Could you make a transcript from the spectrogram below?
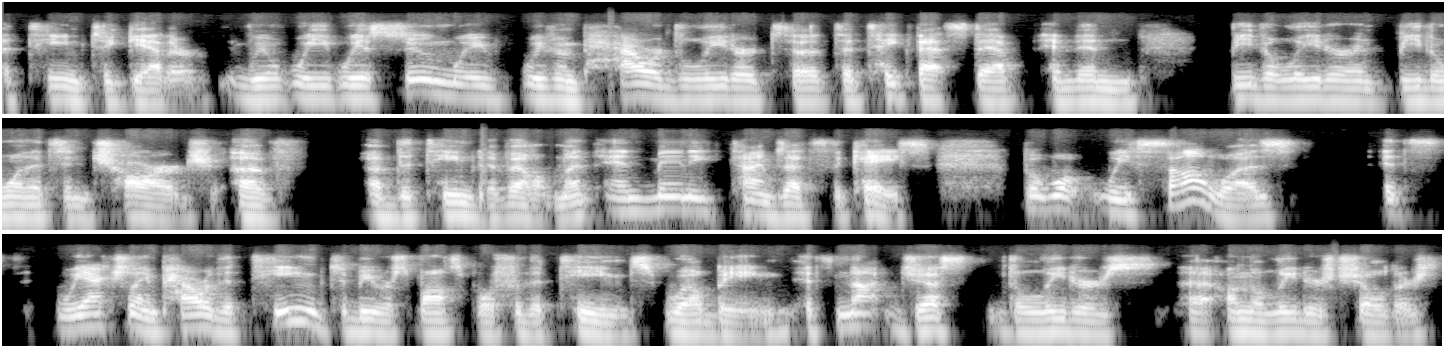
a team together. We we we assume we've we've empowered the leader to to take that step and then be the leader and be the one that's in charge of of the team development. And many times that's the case. But what we saw was it's we actually empower the team to be responsible for the team's well-being. It's not just the leaders uh, on the leaders shoulders.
